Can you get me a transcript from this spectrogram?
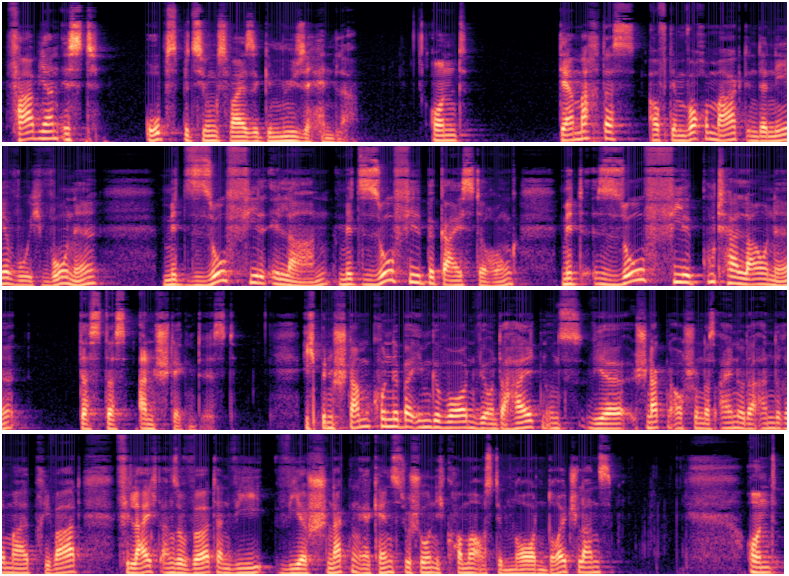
Fabian ist Obst- bzw. Gemüsehändler. Und der macht das auf dem Wochenmarkt in der Nähe, wo ich wohne, mit so viel Elan, mit so viel Begeisterung, mit so viel guter Laune, dass das ansteckend ist. Ich bin Stammkunde bei ihm geworden. Wir unterhalten uns, wir schnacken auch schon das eine oder andere Mal privat. Vielleicht an so Wörtern wie wir schnacken, erkennst du schon. Ich komme aus dem Norden Deutschlands. Und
